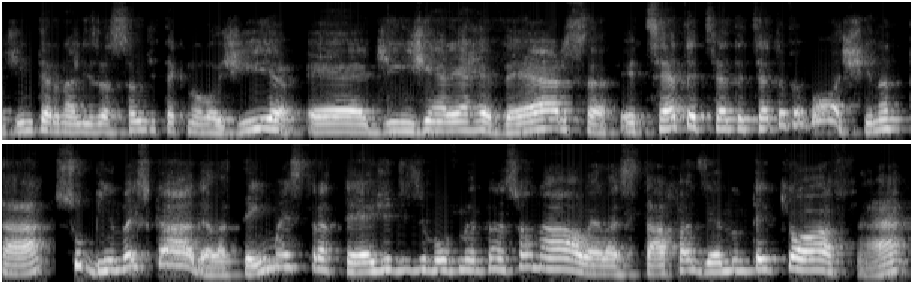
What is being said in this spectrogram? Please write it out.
de internalização de tecnologia, é, de engenharia reversa, etc, etc, etc. Eu falei, bom, a China está subindo a escada, ela tem uma estratégia de desenvolvimento nacional, ela está fazendo um take-off, né?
